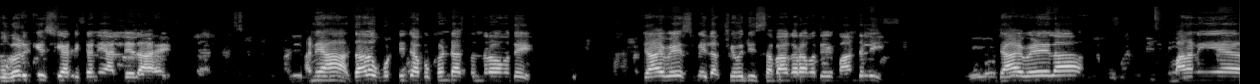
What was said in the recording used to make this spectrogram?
उघडकीस या ठिकाणी आणलेला आहे. आणि हा हजारो कोटीच्या भूखंडा संदर्भामध्ये ज्यावेळेस मी लक्षवेधी सभागृहामध्ये मांडली त्या वेळेला माननीय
